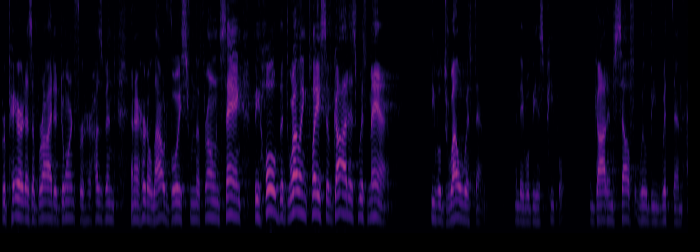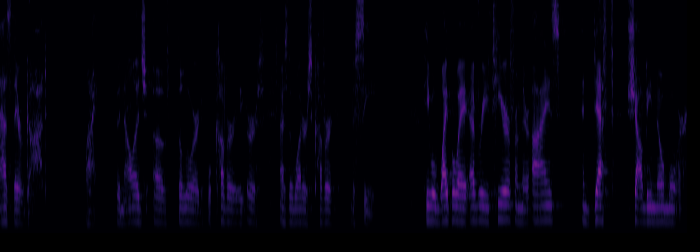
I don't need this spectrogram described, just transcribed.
prepared as a bride adorned for her husband. And I heard a loud voice from the throne saying, Behold, the dwelling place of God is with man. He will dwell with them, and they will be his people. And God himself will be with them as their God. Why? The knowledge of the Lord will cover the earth as the waters cover the sea. He will wipe away every tear from their eyes, and death shall be no more.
